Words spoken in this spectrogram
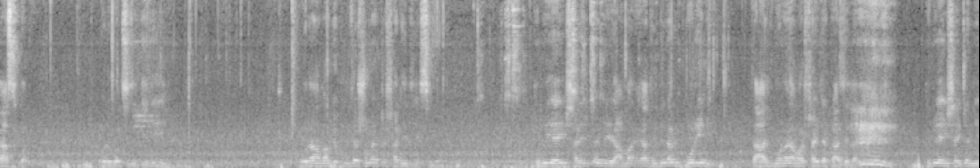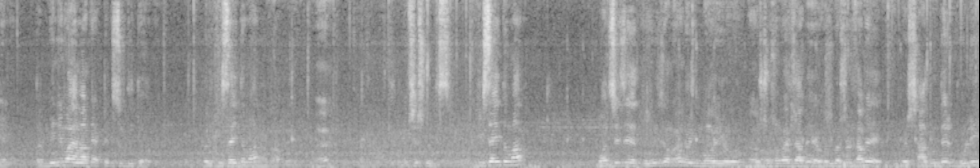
কাজ করে। ওরে বলছে যে, দিদি, ওরা আমাকে পূজার সময় একটা শাড়ি দিয়েছিল। তুমি এই শাড়িটা নিয়ে, আমার এতদিন আমি পরিনি, তা আজ মনে হয় আমার শাড়িটা কাজে লাগে তুমি এই শাড়িটা নিয়ে নাও। তার বিনিময়ে আমাকে একটা কিছু দিতে হবে। কী চাই তোমার? শেষ করে দিচ্ছি চাই তোমার? বলছে যে, তুমি যখন ওই ওই বৈশ্য সভায় যাবে হরিবাসর যাবে, ওই সাধুদের ধুলি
